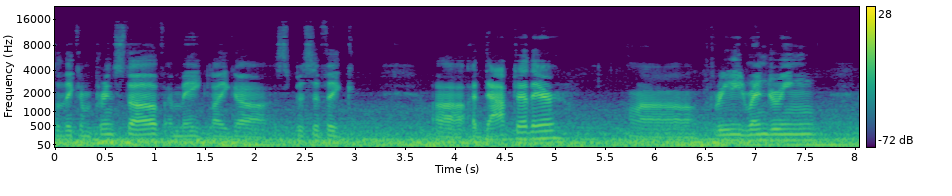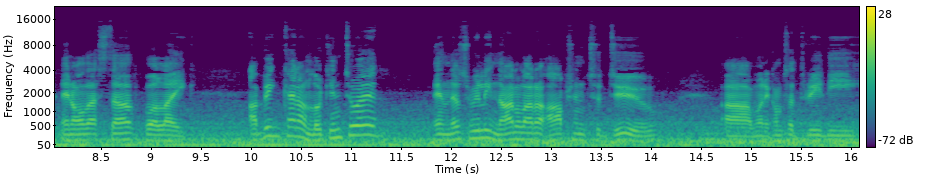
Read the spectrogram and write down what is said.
so they can print stuff and make like a specific uh, adapter there uh, 3d rendering and all that stuff but like I've been kind of looking to it and there's really not a lot of option to do uh, when it comes to 3D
